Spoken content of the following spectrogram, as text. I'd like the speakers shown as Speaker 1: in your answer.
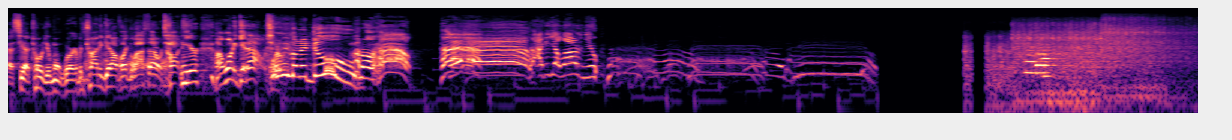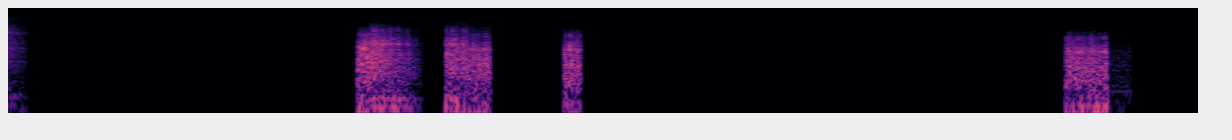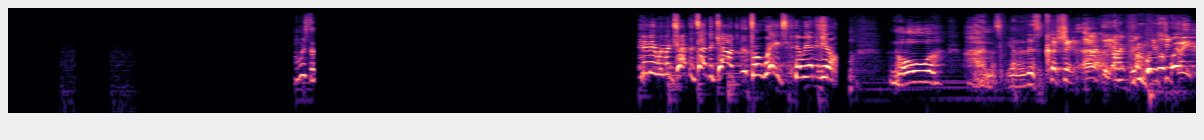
Speaker 1: Yeah, see, I told you it won't work. I've been trying to get out for like the last hour. It's hot in here. I want to get out.
Speaker 2: What are we gonna do?
Speaker 1: I don't know. Help! Help! I can yell louder than you.
Speaker 2: Where's the?
Speaker 1: We've been trapped inside the couch for weeks and we had to eat a.
Speaker 2: No, I must be under this cushion. Uh, uh, uh, wait, wait,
